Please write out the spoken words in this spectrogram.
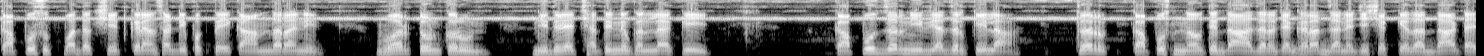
कापूस उत्पादक शेतकऱ्यांसाठी फक्त एका आमदाराने वर तोंड करून निधड्या छातीने म्हणला की कापूस जर निर्यात जर केला तर कापूस नऊ ते दहा हजाराच्या घरात जाण्याची शक्यता दाट आहे.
